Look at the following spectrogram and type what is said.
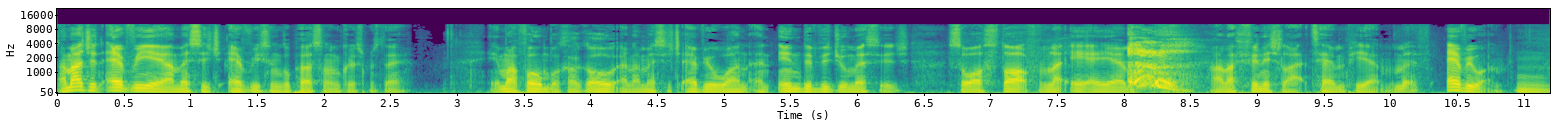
Imagine every year I message every single person on Christmas Day. In my phone book, I go and I message everyone an individual message. So I'll start from like 8 a.m. and I finish like 10 p.m. Everyone. mm,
